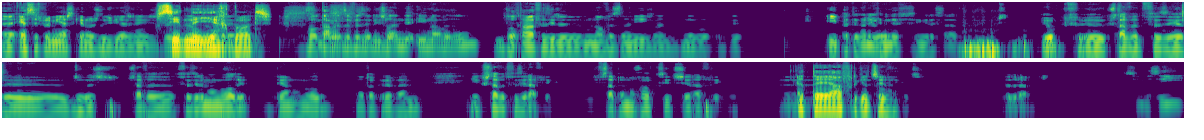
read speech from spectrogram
Uh, essas para mim acho que eram as duas viagens. Sydney e arredores. Voltavas a fazer Islândia e Nova Zelândia? Voltava a fazer Nova Zelândia e Islândia na boa. E Patagónia também deve ser engraçado. Eu gostava de fazer uh, duas. Gostava de fazer a Mongólia, até a Mongólia, autocaravana, e gostava de fazer a África. Começar para Marrocos e descer a África. Até a África do Sul. Adorava. Sim, mas aí,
